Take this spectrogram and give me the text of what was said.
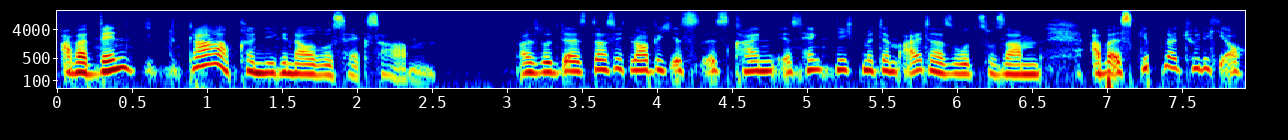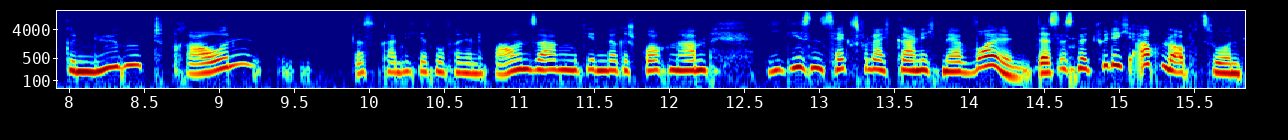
Aber wenn, klar, können die genauso Sex haben. Also das, das glaube ich, ist, ist kein, es hängt nicht mit dem Alter so zusammen. Aber es gibt natürlich auch genügend Frauen, das kann ich jetzt nur von den Frauen sagen, mit denen wir gesprochen haben, die diesen Sex vielleicht gar nicht mehr wollen. Das ist natürlich auch eine Option.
